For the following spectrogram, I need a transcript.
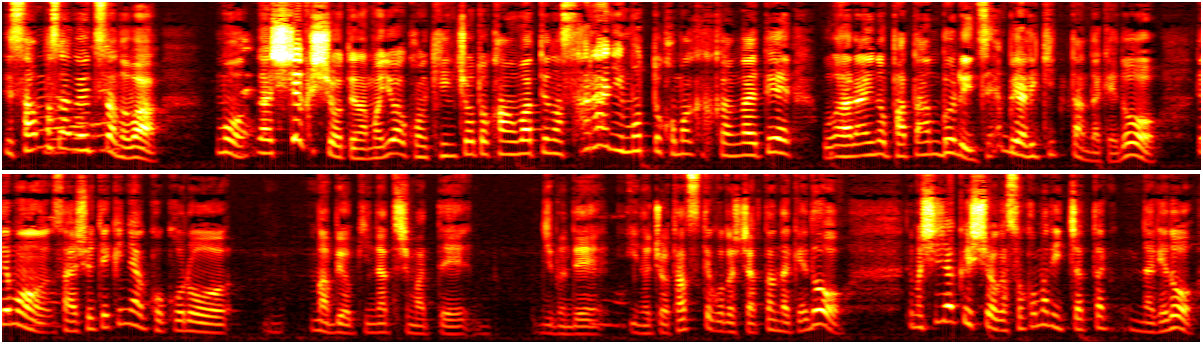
で、さんまさんが言ってたのは、もう、だから四尺師匠っていうのは、まあ、要はこの緊張と緩和っていうのはさらにもっと細かく考えて、笑いのパターン分類全部やりきったんだけど、でも最終的には心を、まあ、病気になってしまって、自分で命を絶つってことしちゃったんだけど、でも、四尺師匠がそこまで行っちゃったんだけど、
